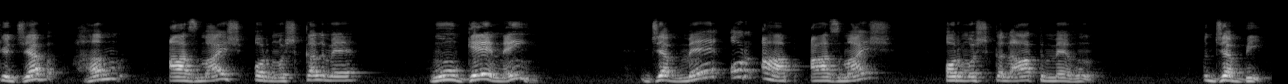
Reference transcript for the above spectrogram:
कि जब हम आजमाइश और मुश्किल में होंगे नहीं, जब मैं और आप आजमाइश और मुश्किलात में हूँ जब भी।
